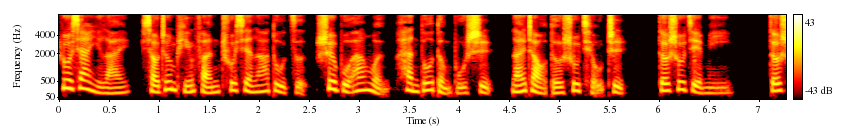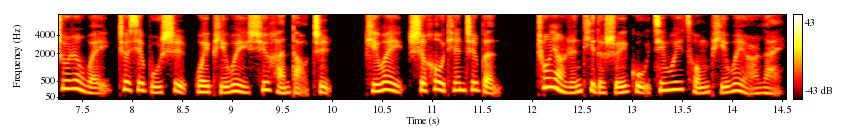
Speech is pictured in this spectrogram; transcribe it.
入夏以来，小郑频繁出现拉肚子、睡不安稳、汗多等不适，来找德叔求治。德叔解谜：德叔认为这些不适为脾胃虚寒导致。脾胃是后天之本，充养人体的水谷精微从脾胃而来。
